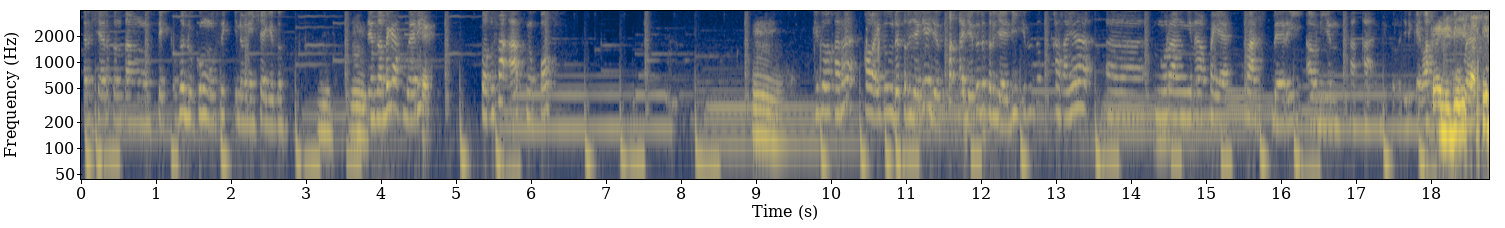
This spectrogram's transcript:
share share tentang musik atau dukung musik Indonesia gitu Hmm. dan sampai Kak dari Oke. suatu saat ngepost Hmm. gitu karena kalau itu udah terjadi aja tek aja itu udah terjadi itu tuh katanya eh, ngurangin apa ya trust dari audiens kakak gitu jadi kayak lah kredibilitasnya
